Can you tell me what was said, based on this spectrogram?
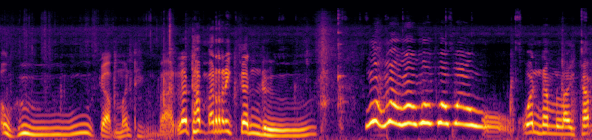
โอ้โหกลับมาถึงบ้านแล้วทำอะไรกันหรือว้าวว้าวว้าวว้าวว้าววันทำอะไรครับ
